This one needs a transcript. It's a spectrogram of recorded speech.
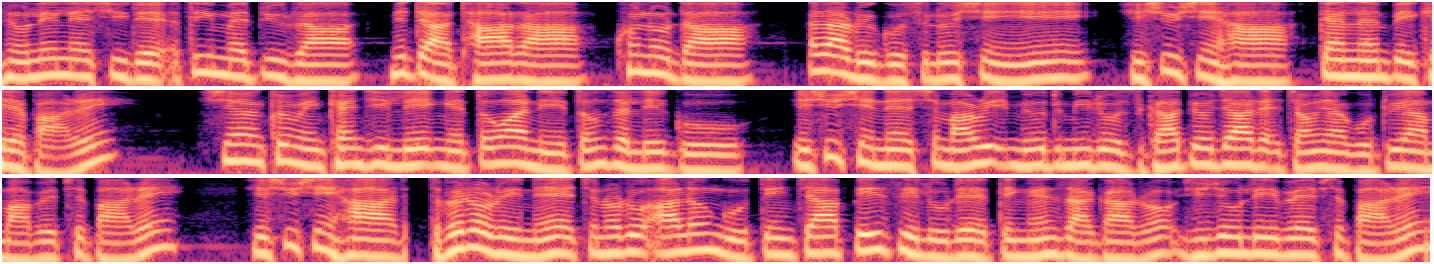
မျောလင်းလက်ရှိတဲ့အတိမတ်ပြုတာမေတ္တာထားတာခွင့်လွှတ်တာအဲ့ဒါတွေကိုဆိုလို့ရှိရင်ယေရှုရှင်ဟာကံလန်းပေးခဲ့ပါတယ်။ရှမ်းခရစ်ဝင်ခန်းကြီးလေးငယ်3ကနေ34ကိုယေရှုရှင်နဲ့ရှမာရိအမျိုးသမီးတို့စကားပြောကြတဲ့အကြောင်းအရာကိုတွေ့ရမှာပဲဖြစ်ပါတယ်။ယေရှုရှင်ဟာတပည့်တော်တွေနဲ့ကျွန်တော်တို့အားလုံးကိုသင်ကြားပေးစေလိုတဲ့သင်ခန်းစာကတော့ရိုးရိုးလေးပဲဖြစ်ပါတယ်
